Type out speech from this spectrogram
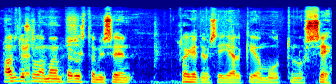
hallitusohjelman perustamisen rakentamisen jälkeen on muuttunut se,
